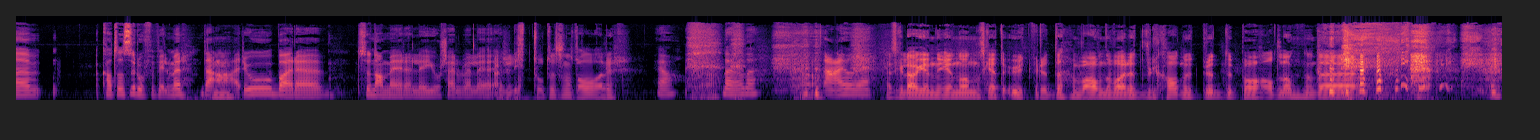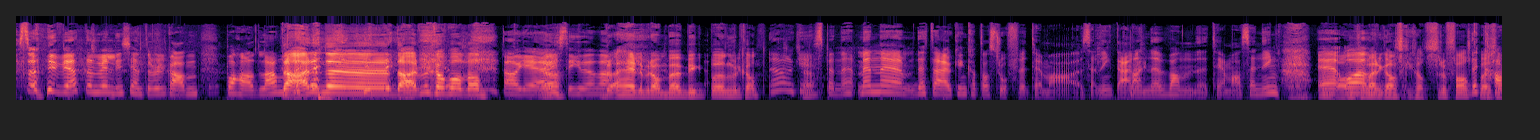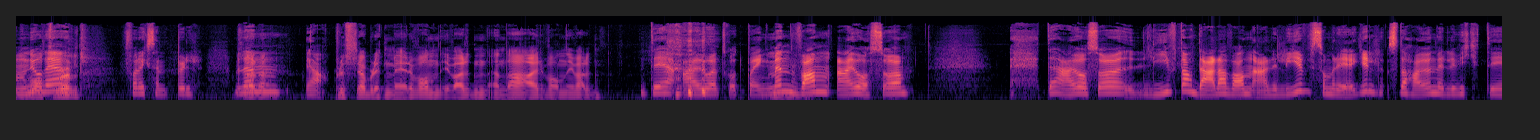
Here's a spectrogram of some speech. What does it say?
katastrofefilmer, det Mm. er jo bare tsunamier eller jordskjelv eller Det er litt 2012, eller? Ja, det er jo det. Det er jo det. Jeg skal lage en ny en nå. Den skal hete Utbruddet. Hva om det var et vulkanutbrudd på Hadeland? Det, Så vi vet den veldig kjente vulkanen på Hadeland. det, er, en, eh, det er en vulkan på Hadeland! Ja, ok, jeg visste ikke det da. Hele Brandbø er bygd på en vulkan. Ja, ok, Ja. Spennende. Men uh, dette er jo ikke en katastrofetemasending, det er en vanntemasending. Men vann uh, og kan være ganske katastrofalt. det kan på jo det, for eksempel. Men den, det ja, plutselig har blitt mer vann i verden enn det er vann i verden. det er jo et godt poeng. Mm. Men vann er jo også Det er jo også liv, da. Der det er vann, er det liv, som regel. Så det har jo en veldig viktig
